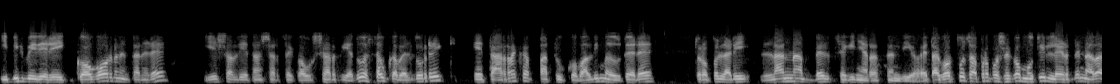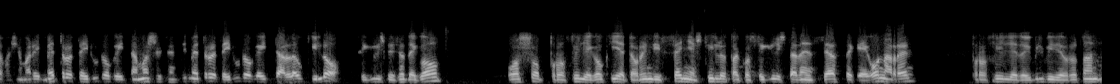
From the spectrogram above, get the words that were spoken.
Ibilbiderik gogorrenetan ere, iesaldietan sartzeko ausardia du, ez dauka beldurrik, eta arrakapatuko baldin badut ere, tropelari lana beltz egin arrazen dio. Eta gorpuz aproposeko mutil lerdena da, Jose Mari, metro eta irurogeita masoi zentimetro eta irurogeita lau kilo ziklista izateko, oso profil egoki eta horrein zein estilotako ziklista den zehazteke egon arren, profil edo ibilbide horretan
